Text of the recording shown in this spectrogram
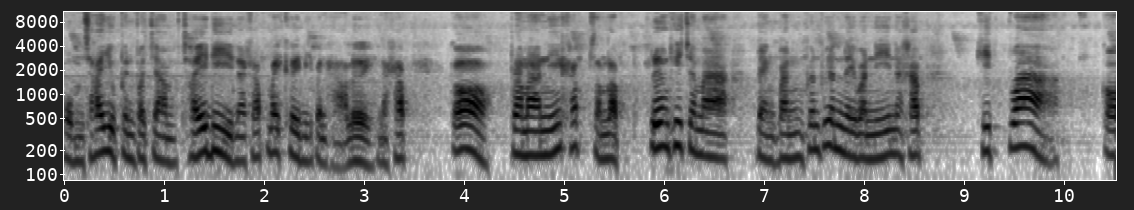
ผมใช้อยู่เป็นประจำใช้ดีนะครับ ไม่เคยมีปัญหาเลยนะครับ ก็ประมาณนี้ครับสำหรับเรื่องที่จะมาแบ่งปันเพื่อนๆในวันนี้นะครับ คิดว่า ก็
